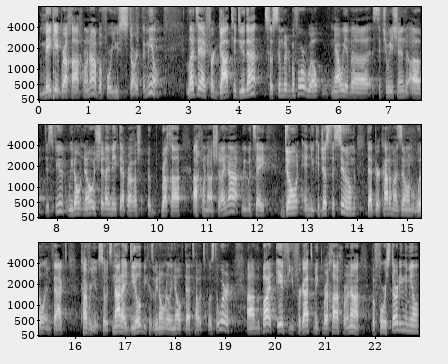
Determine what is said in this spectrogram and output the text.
make a bracha achrona before you start the meal. Let's say I forgot to do that. So similar to before, well, now we have a situation of dispute. We don't know, should I make that bracha, bracha achrona, should I not? We would say, don't, and you could just assume that Birkat Hamazon will in fact cover you. So it's not ideal because we don't really know if that's how it's supposed to work. Um, but if you forgot to make the bracha achrona before starting the meal,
